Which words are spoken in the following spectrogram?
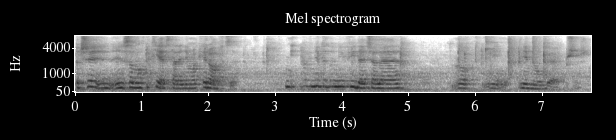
Znaczy, y, samochód jest, ale nie ma kierowcy. Nie, pewnie tego nie widać, ale no, nie, nie miałby jak przeżyć.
